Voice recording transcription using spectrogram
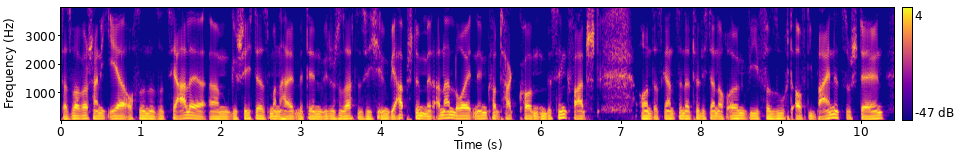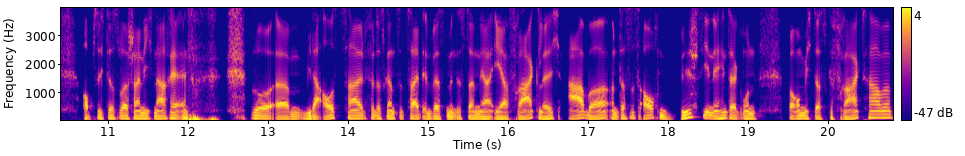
Das war wahrscheinlich eher auch so eine soziale ähm, Geschichte, dass man halt mit den, wie du schon sagtest, sich irgendwie abstimmt, mit anderen Leuten in Kontakt kommt, ein bisschen quatscht und das Ganze natürlich dann auch irgendwie versucht auf die Beine zu stellen. Ob sich das wahrscheinlich nachher so ähm, wieder auszahlt für das ganze Zeitinvestment ist dann ja eher fraglich. Aber und das ist auch ein bisschen der Hintergrund, warum ich das gefragt habe.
